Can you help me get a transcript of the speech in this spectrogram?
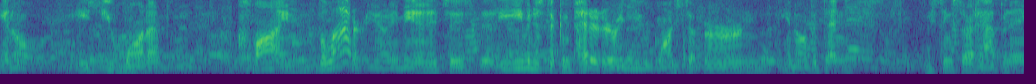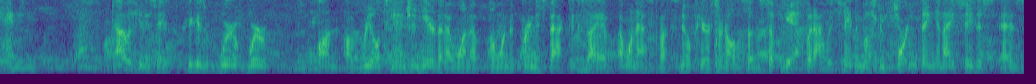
you know you, want to climb the ladder you know what i mean and it's, it's the, even just the competitor in you wants to earn you know but then these things start happening and I was going to say because we're we're on a real tangent here that I want to I want to bring us back to because I have, I want to ask about Snowpiercer and all this other stuff. Yeah. But I would say the most important thing, and I say this as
